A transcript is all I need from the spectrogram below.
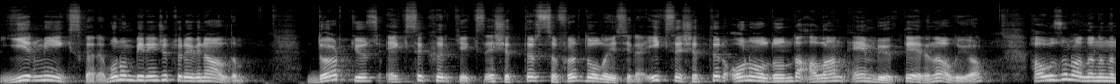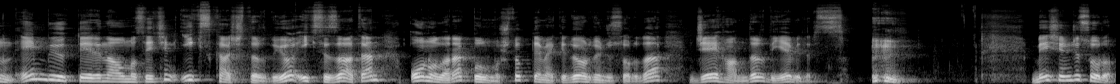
20x kare. Bunun birinci türevini aldım. 400 eksi 40x eşittir 0. Dolayısıyla x eşittir 10 olduğunda alan en büyük değerini alıyor. Havuzun alanının en büyük değerini alması için x kaçtır diyor. X'i zaten 10 olarak bulmuştuk. Demek ki dördüncü soruda Ceyhan'dır diyebiliriz. Beşinci soru.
